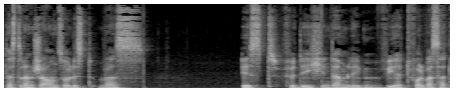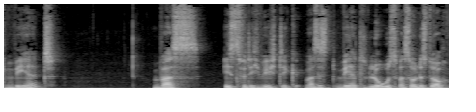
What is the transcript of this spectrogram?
dass du dann schauen solltest, was ist für dich in deinem Leben wertvoll? Was hat Wert? Was ist für dich wichtig? Was ist wertlos? Was solltest du auch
